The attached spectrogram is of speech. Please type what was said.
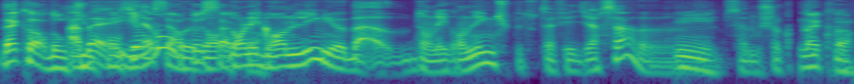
D'accord, donc ah tu bah, me confirmes, c'est un peu dans, ça. Dans les grandes lignes, bah, dans les grandes lignes, tu peux tout à fait dire ça. Euh, Hmm. Ça me choque pas. D'accord.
